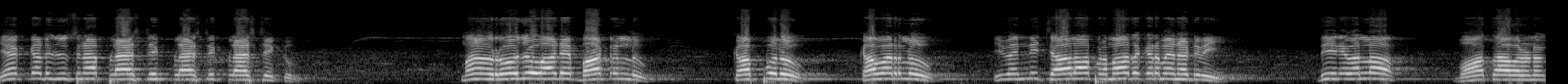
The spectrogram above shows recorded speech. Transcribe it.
ఎక్కడ చూసినా ప్లాస్టిక్ ప్లాస్టిక్ ప్లాస్టిక్. మనం రోజు వాడే బాటిళ్ళు కప్పులు కవర్లు ఇవన్నీ చాలా ప్రమాదకరమైనటివి. దీనివల్ల వాతావరణం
